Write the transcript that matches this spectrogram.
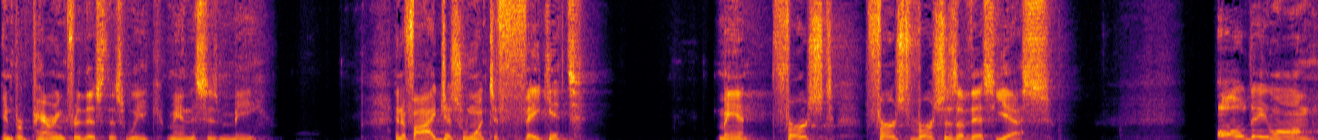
in preparing for this this week, man, this is me. And if I just want to fake it, man, first, first verses of this, yes. All day long,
